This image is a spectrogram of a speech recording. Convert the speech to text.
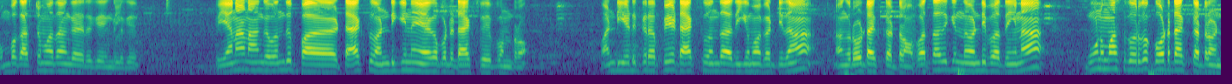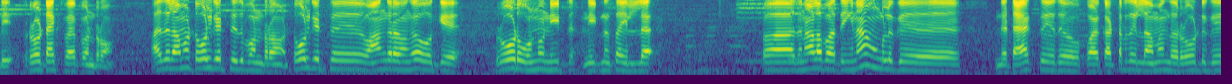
ரொம்ப கஷ்டமாக தாங்க இருக்குது எங்களுக்கு. ஏன்னா நாங்கள் வந்து ப டேக்ஸ் வண்டிக்குன்னு ஏகப்பட்ட டேக்ஸ் பே பண்ணுறோம் வண்டி எடுக்கிறப்பயே டேக்ஸ் வந்து அதிகமாக கட்டி தான் நாங்கள் ரோட் டேக்ஸ் கட்டுறோம். பத்தாவதுக்கு இந்த வண்டி பார்த்தீங்கன்னா மூணு மாதத்துக்கு ஒருக்க கோட்டை டேக்ஸ் கட்டுற வண்டி ரோட் டேக்ஸ் பே பண்ணுறோம் அது இல்லாமல் டோல்கேட்ஸ் இது பண்ணுறோம் டோல்கேட்ஸு வாங்குறவங்க ஓகே ரோடு ஒன்றும் நீட் நீட்னஸாக இல்லை. இப்போ அதனால் பார்த்தீங்கன்னா உங்களுக்கு இந்த டேக்ஸ் இது ப- கட்டுறது இல்லாமல் இந்த ரோட்டுக்கு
